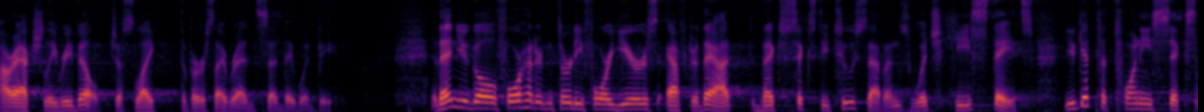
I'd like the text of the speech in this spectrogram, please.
are actually rebuilt, just like the verse I read said they would be. Then you go 434 years after that, the next 62 sevens, which he states, you get to 26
